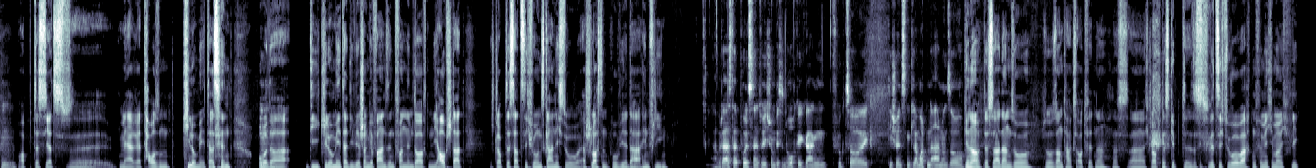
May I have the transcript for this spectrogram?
Mhm. Ob das jetzt äh, mehrere tausend Kilometer sind oder mhm. die Kilometer, die wir schon gefahren sind von dem Dorf in die Hauptstadt. Ich glaube, das hat sich für uns gar nicht so erschlossen, wo wir da hinfliegen. Aber da ist der Puls natürlich schon ein bisschen hochgegangen. Flugzeug, die schönsten Klamotten an und so. Genau, das sah dann so so Sonntagsoutfit, ne? Das, äh, ich glaube, das gibt, äh, das ist witzig zu beobachten für mich immer. Ich fliege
